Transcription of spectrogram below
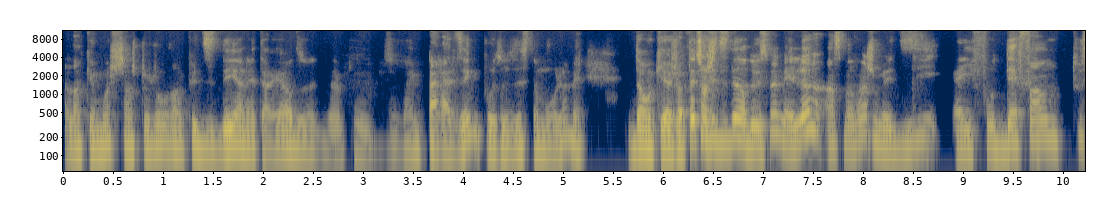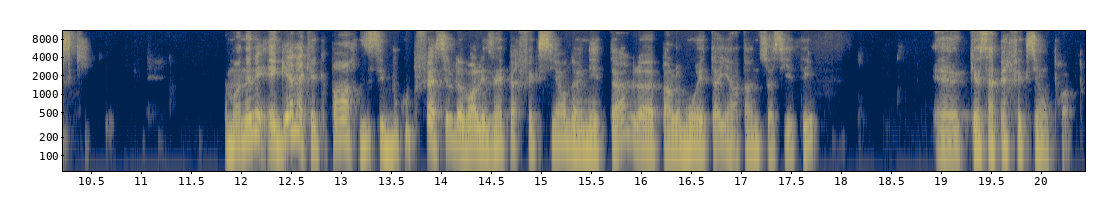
Alors que moi, je change toujours un peu d'idée à l'intérieur du, même paradigme, pour utiliser ce mot-là. Mais... Donc, euh, je vais peut-être changer d'idée dans deux semaines, mais là, en ce moment, je me dis, il faut défendre tout ce qui à un moment donné, Hegel, à quelque part, dit c'est beaucoup plus facile de voir les imperfections d'un État, par le mot État, il entend une société, euh, que sa perfection propre.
